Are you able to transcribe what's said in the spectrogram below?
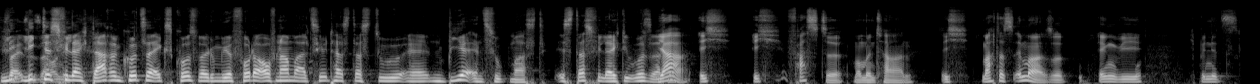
Liegt es, es vielleicht daran, kurzer Exkurs, weil du mir vor der Aufnahme erzählt hast, dass du äh, einen Bierentzug machst? Ist das vielleicht die Ursache? Ja, ich, ich faste momentan. Ich mache das immer. So irgendwie, bin jetzt,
